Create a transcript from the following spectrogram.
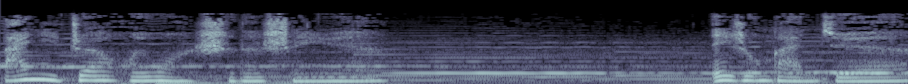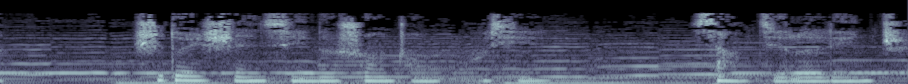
把你拽回往事的深渊。那种感觉，是对身心的双重酷刑，像极了凌迟。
